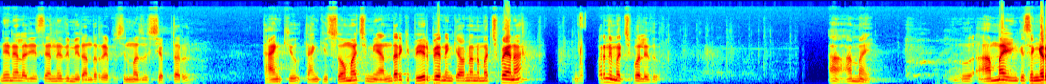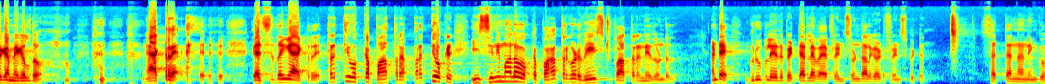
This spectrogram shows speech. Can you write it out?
నేను ఎలా చేశాను అనేది మీరు అందరు రేపు సినిమా చూసి చెప్తారు. Thank you thank you so much మీ అందరికీ పేరు పేరు ఇంకెవరన్నా మర్చిపోయానా? ఎవరిని మర్చిపోలేదు. అమ్మాయి. ఆ అమ్మాయి ఇంక సింగర్గా మిగలదు. యాక్టరే. ఖచ్చితంగా యాక్టరే. ప్రతి ఒక్క పాత్ర ప్రతి ఒక్క ఈ సినిమాలో ఒక్క పాత్ర కూడా వేస్ట్ పాత్ర అనేది ఉండదు. అంటే గ్రూపులో ఏదో పెట్టారులే ఫ్రెండ్స్ ఉండాలి కాబట్టి ఫ్రెండ్స్ పెట్టాను సత్యన్ అని ఇంకో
